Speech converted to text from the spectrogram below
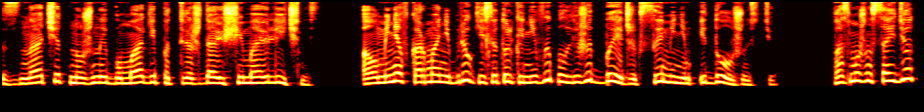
«Значит, нужны бумаги, подтверждающие мою личность. А у меня в кармане брюк, если только не выпал, лежит бейджик с именем и должностью. Возможно, сойдет?»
